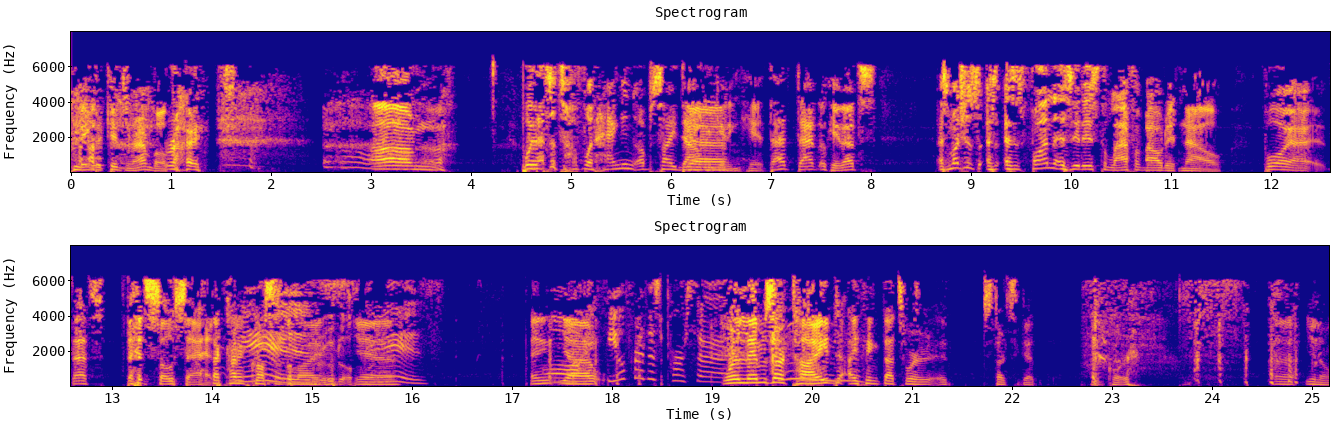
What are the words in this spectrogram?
They named the kids Rambo. Right. Um, boy, that's a tough one. Hanging upside down Yeah. and getting hit. That that okay. That's as much as as, as fun as it is to laugh about it now. Boy, I, that's that's so sad. That kind It of crosses the line. Brutal. Yeah. It is. And Oh, yeah, I feel for this person. where limbs are tied, I think that's where it starts to get hardcore. uh, you know.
